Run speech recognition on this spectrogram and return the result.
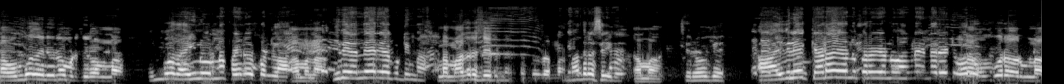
நான் ஒன்பது ஐநூறு ரூபா முடிச்சுக்கலாம்ண்ணா. ஒன்பது ஐநூறுனா ஃபைனல் பண்ணலாம் ஆமாண்ணா. இது எந்த ஏரியா குட்டிமா ஆனா மதுரை சைடு மதுரை சைடு ஆமா. சரி ஓகே இதுலயே கடை ஒண்ணு பிறகு வாங்கினா என்ன ரேட் வரும்? ஒன்பது ரூபா வரும்ண்ணா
